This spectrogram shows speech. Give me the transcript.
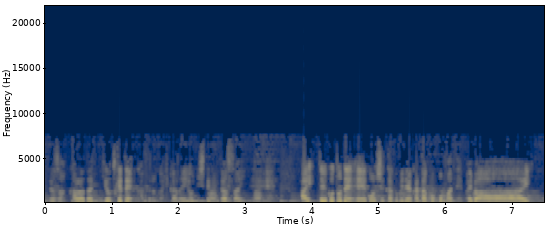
皆さん体に気をつけて、風邪なんかひかないようにしてくださいね。はい、ということで、えー、今週匠の館ここまで。バイバーイ。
